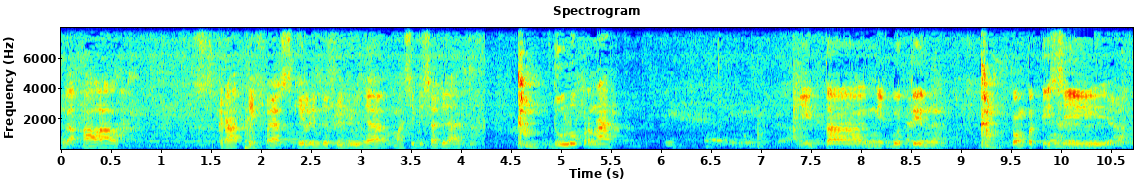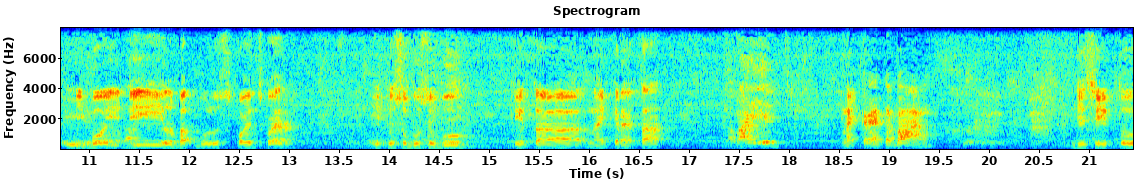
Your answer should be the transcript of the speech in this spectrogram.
nggak kalah lah. Kreatifnya skill individunya masih bisa diadu. Dulu pernah kita ngikutin kompetisi b-boy di Lebak Bulus Point Square. Itu subuh-subuh kita naik kereta. Apain? naik kereta bang di situ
